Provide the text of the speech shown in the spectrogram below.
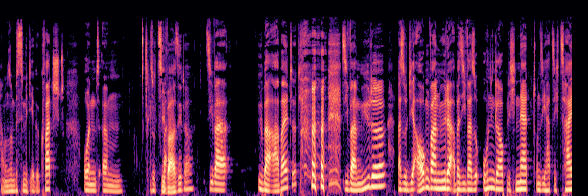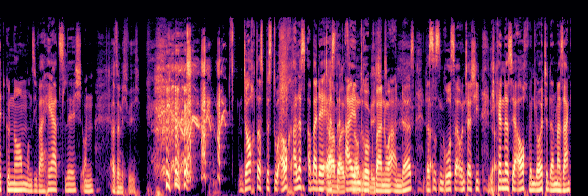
haben so ein bisschen mit ihr gequatscht. Und ähm, so zwei, Wie war sie da? sie war überarbeitet. sie war müde, also die Augen waren müde, aber sie war so unglaublich nett und sie hat sich Zeit genommen und sie war herzlich und Also nicht wie ich. Doch, das bist du auch alles, aber der erste Damals Eindruck war nur anders. Das ist ein großer Unterschied. Ich kenne das ja auch, wenn Leute dann mal sagen,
